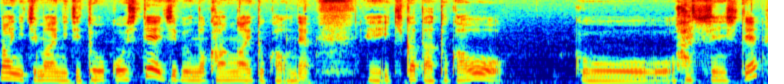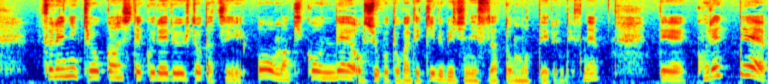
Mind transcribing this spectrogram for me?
毎日毎日投稿して自分の考えとかをね、え、生き方とかをこう発信してそれに共感してくれる人たちを巻き込んでお仕事ができるビジネスだと思っているんですね。でこれって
